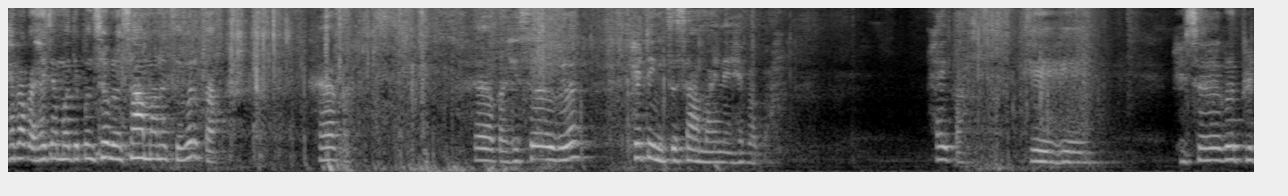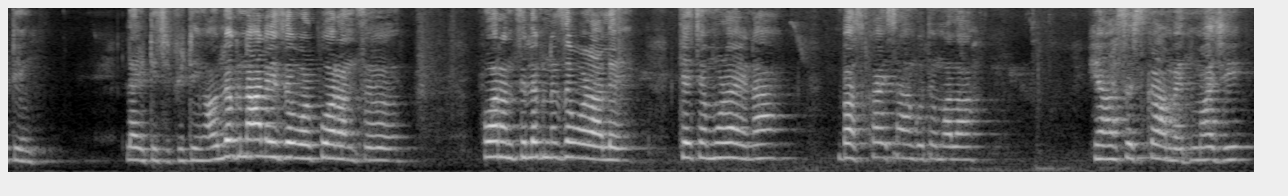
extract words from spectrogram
हे बघा ह्याच्यामध्ये पण सगळं सामानच आहे बरं का. हे बघा. हे बघा हे सगळं फिटिंगचं सामान आहे हे बघा. आहे का? हे हे हे सगळं फिटिंग. लाईटीची फिटिंग. अहो लग्न आलं आहे जवळ पोरांचं. पोरांचं लग्न जवळ आलं आहे त्याच्यामुळं आहे ना बस काय सांगू तुम्हाला? हे असंच काम आहेत माझी.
